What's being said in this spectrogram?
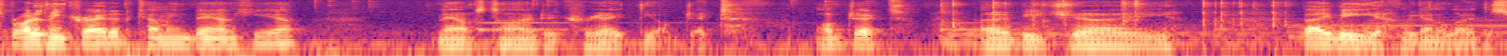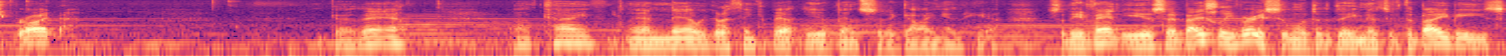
sprite has been created coming down here. Now it's time to create the object. Object obj baby. We're going to load the sprite. Go there okay and now we've got to think about the events that are going in here. So the event is so basically very similar to the demons. If the babies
